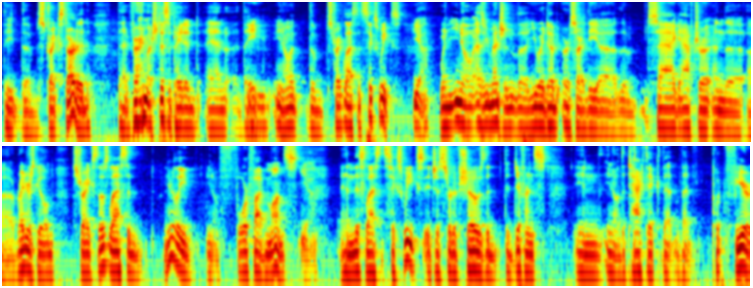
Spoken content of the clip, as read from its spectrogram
the the strike started that very much dissipated, and they you know the strike lasted six weeks. Yeah. When you know, as you mentioned, the UAW or sorry, the uh, the SAG, AFTRA, and the uh, Writers Guild strikes those lasted nearly you know four or five months Yeah. and this lasted six weeks, it just sort of shows the, the difference in you know the tactic that that put fear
